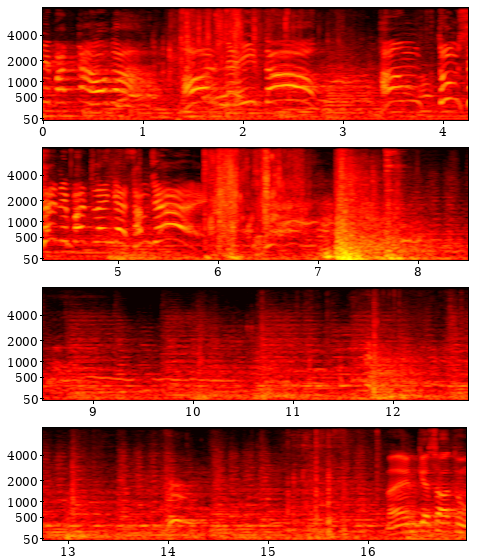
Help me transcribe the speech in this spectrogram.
निपटना होगा। और नहीं तो हम तुमसे निपट लेंगे, समझे? मैं इनके साथ हूँ।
